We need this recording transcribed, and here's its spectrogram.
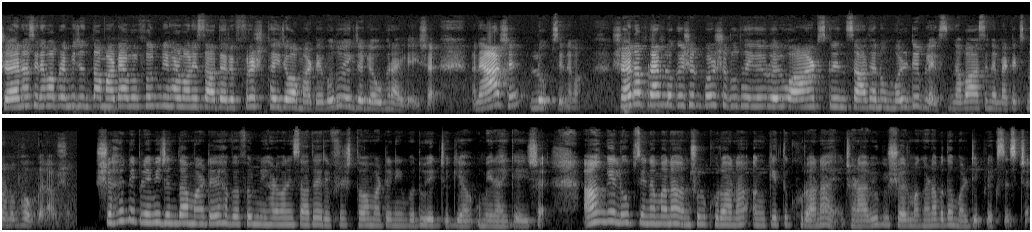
શહેરના સિનેમા પ્રેમી જનતા માટે હવે ફિલ્મ નિહાળવાની સાથે રિફ્રેશ થઈ જવા માટે વધુ એક જગ્યા ઉભરાઈ ગઈ છે. અને આ છે લૂપ સિનેમા શહેરના પ્રાઇમ લોકેશન પર શરૂ થઈ ગયું રહેલું આર્ટ સ્ક્રીન સાથેનું મલ્ટીપ્લેક્સ નવા સિનેમેટિક્સનો અનુભવ કરાવશે. શહેરની પ્રેમી જનતા માટે હવે ફિલ્મ નિહાળવાની સાથે રિફ્રેશ થવા માટેની વધુ એક જગ્યા ઉમેરાઈ ગઈ છે. આ અંગે લૂપ સિનેમાના અંશુલ ખુરાના, અંકિત ખુરાનાએ જણાવ્યું કે શહેરમાં ઘણા બધા મલ્ટીપ્લેક્સીસ છે.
